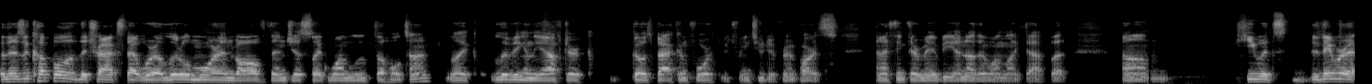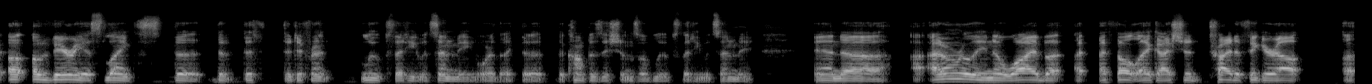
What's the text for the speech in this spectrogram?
there's a couple of the tracks that were a little more involved than just like one loop the whole time like living in the after goes back and forth between two different parts and i think there may be another one like that but um he would. They were of of various lengths the, the the the different loops that he would send me or like the the compositions of loops that he would send me and uh i I don't really know why but i, I felt like i should try to figure out a,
